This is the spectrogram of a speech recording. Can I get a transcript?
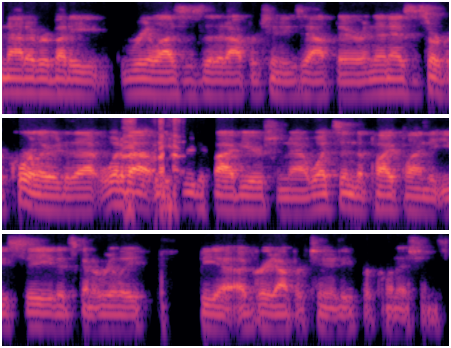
not everybody realizes that that opportunity is out there? And then as a sort of a corollary to that, what about three to five years from now? What's in the pipeline that you see that's going to really be a, a great opportunity for clinicians?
